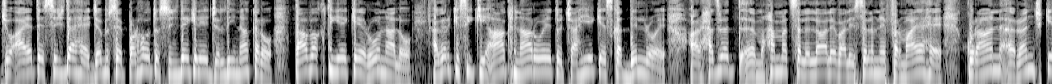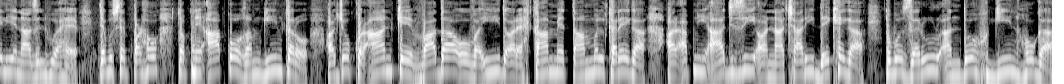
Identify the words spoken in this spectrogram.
جو آیت سجدہ ہے، جب اسے پڑھو تو سجدے کے لیے جلدی نہ کرو، تا وقت یہ کہ رو نہ لو۔ اگر کسی کی آنکھ نہ روئے تو چاہیے کہ اس کا دل روئے۔ اور حضرت محمد صلی اللہ علیہ وآلہ وسلم نے فرمایا ہے، قرآن رنج کے لیے نازل ہوا ہے۔ جب اسے پڑھو تو اپنے آپ کو غمگین کرو، اور جو قرآن کے وعدہ و وعید اور احکام میں تعمل کرے گا اور اپنی آجزی اور ناچاری دیکھے گا تو وہ ضرور اندوہ گین ہوگا۔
